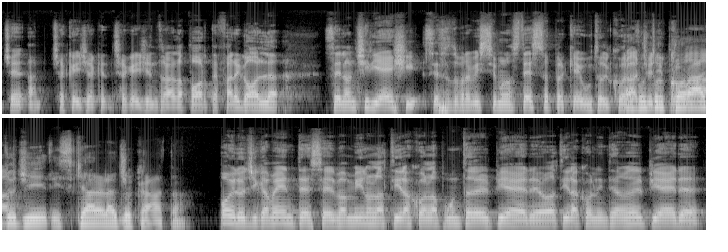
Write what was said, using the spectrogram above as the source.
Ce- ah, cerca, di, cerca- cerca di centrare la porta e fare gol. Se non ci riesci, sei stato bravissimo lo stesso perché hai avuto il coraggio avuto di il coraggio di rischiare la giocata. Poi, logicamente, se il bambino la tira con la punta del piede o la tira con l'interno del piede,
